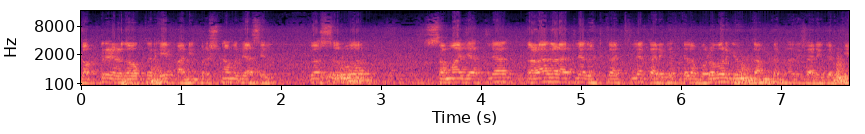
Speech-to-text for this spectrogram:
डॉक्टर येळगावकर हे पाणी प्रश्नामध्ये असेल. किंवा सर्व समाजातल्या तळागाळातल्या घटकातल्या कार्यकर्त्याला बरोबर घेऊन काम करणारे कार्यकर्ते.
